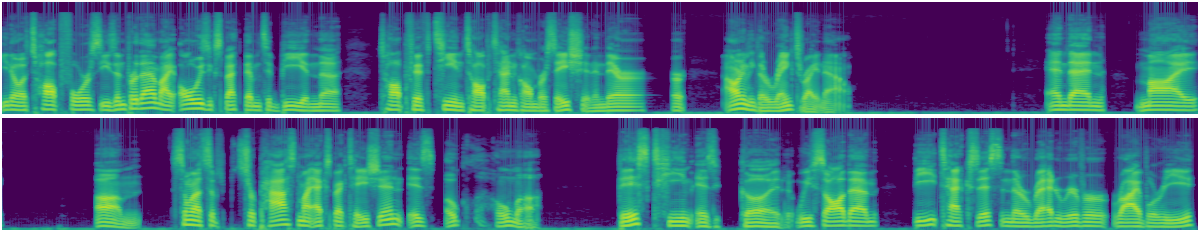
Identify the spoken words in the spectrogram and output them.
you know, a top four season for them, I always expect them to be in the top 15, top 10 conversation. And they're, I don't even think they're ranked right now. And then my, um, someone that's su- surpassed my expectation is Oklahoma. This team is good. We saw them beat Texas in their Red River rivalry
